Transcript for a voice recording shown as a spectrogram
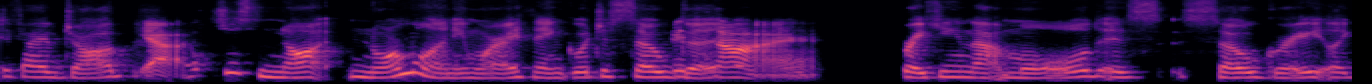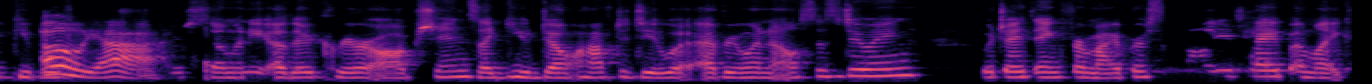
to five job. Yeah, That's just not normal anymore, I think, which is so good. it's good. not. Breaking that mold is so great. Like people, Oh, yeah. there's so many other career options. Like you don't have to do what everyone else is doing, which I think for my personality type, I'm like,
